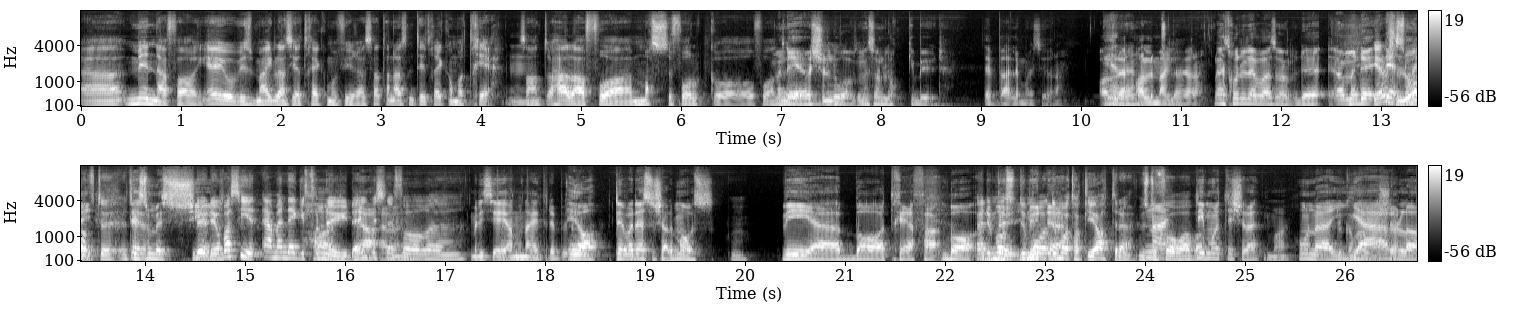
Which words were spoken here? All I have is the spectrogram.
Eh, min erfaring er jo hvis megleren sier 3,4, setter han nesten til 3,3. sant? Og heller få masse folk og, og få Men det er jo ikke lov med sånn lokkebud. Det er veldig mange som gjør det. Alle, det? alle meglere gjør det. Jeg trodde det var sånn det, ja, men det, det, det, som lov er, det, det som er sykt det er jo bare å si ja, men jeg er fornøyd, jeg, Ja, hvis jeg men- får uh, Men de sier gjerne nei til det budet. Ja, det var det som skjedde med oss. Vi uh, ba tre fem ba, ja, du, må, du, må, du må takke ja til det hvis Nei, du får over. de måtte ikke det. Hun er jævla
